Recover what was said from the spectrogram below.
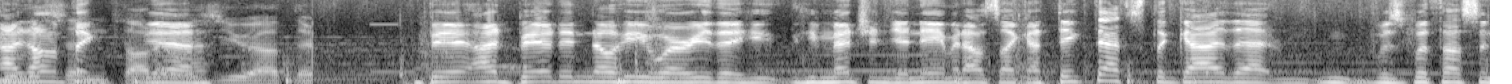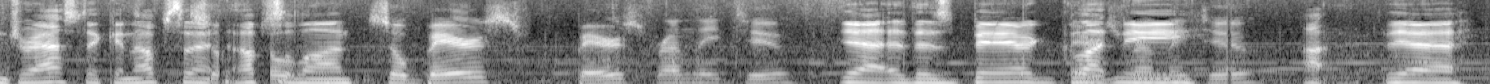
I don't think, thought it yeah. was you out there. Bear, I Bear didn't know who you were either. He, he mentioned your name, and I was like, I think that's the guy that was with us in Drastic and Ups- Upsilon. So, so Bears, Bears friendly too. Yeah, there's Bear, Bears Glutonee. friendly too. Uh, yeah.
